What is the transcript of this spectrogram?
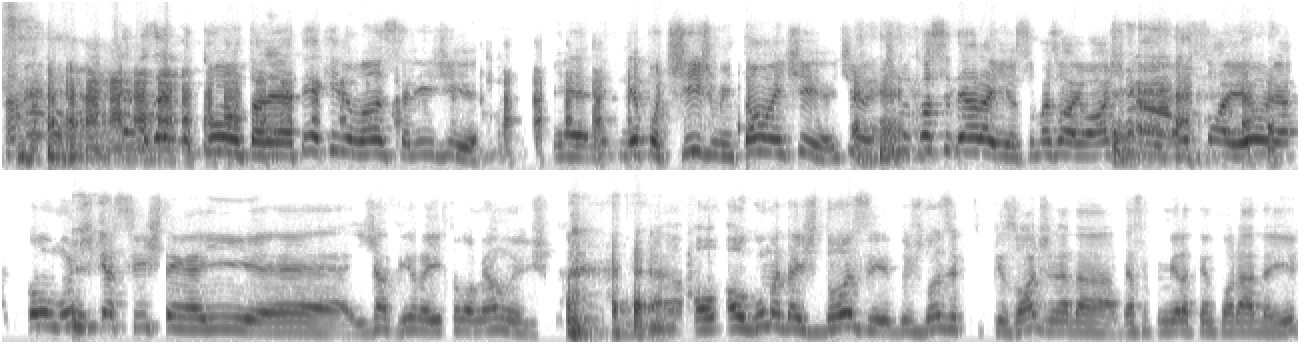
Mas aí não conta, né? Tem aquele lance ali de é, nepotismo, então a gente, a gente, a, gente, não considera isso. Mas ó, eu acho que não só eu, né? Como muitos que assistem aí é, já viram aí pelo menos é, alguma das 12, dos 12 episódios né, da, dessa primeira temporada aí,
